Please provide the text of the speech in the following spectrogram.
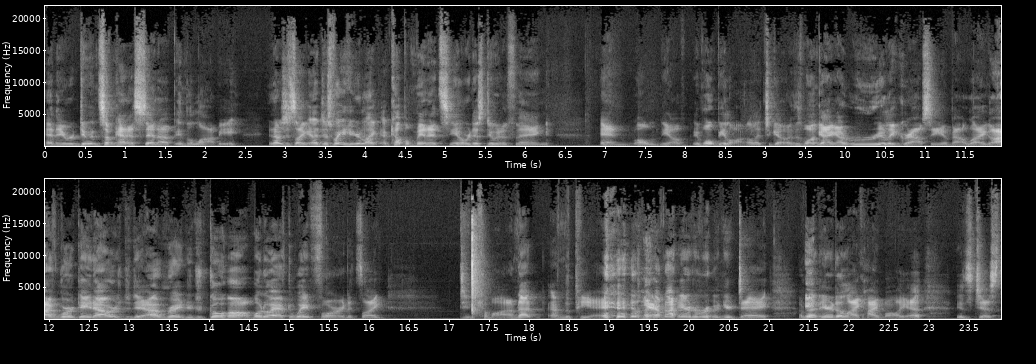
And they were doing some kind of setup in the lobby. And I was just like, uh, just wait here like a couple minutes. You know, we're just doing a thing. And I'll, you know, it won't be long. I'll let you go. And this one guy got really grousy about like, I've worked eight hours today. I'm ready to just go home. What do I have to wait for? And it's like, dude, come on. I'm not. I'm the PA. like, Yeah. I'm not here to ruin your day. I'm not here to like highball you. It's just,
